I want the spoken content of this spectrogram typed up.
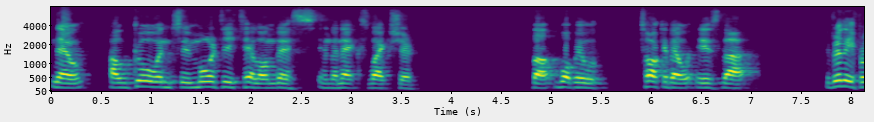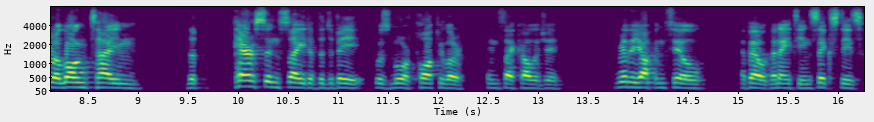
Now, I'll go into more detail on this in the next lecture. But what we'll talk about is that really for a long time, the person side of the debate was more popular in psychology, really up until about the 1960s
